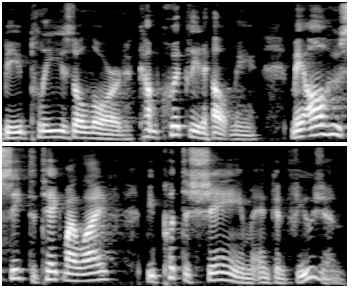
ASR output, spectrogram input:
Be pleased, O Lord. Come quickly to help me. May all who seek to take my life be put to shame and confusion.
